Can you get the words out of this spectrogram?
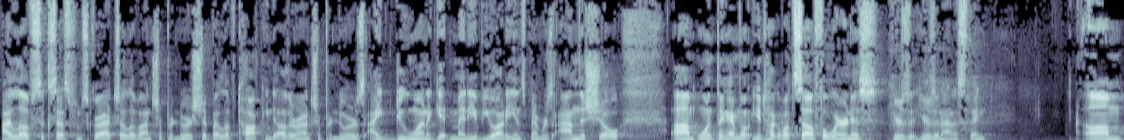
I love success from scratch. I love entrepreneurship. I love talking to other entrepreneurs. I do want to get many of you audience members on the show. Um, one thing I've known, you talk about self awareness. Here's here's an honest thing. Um,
